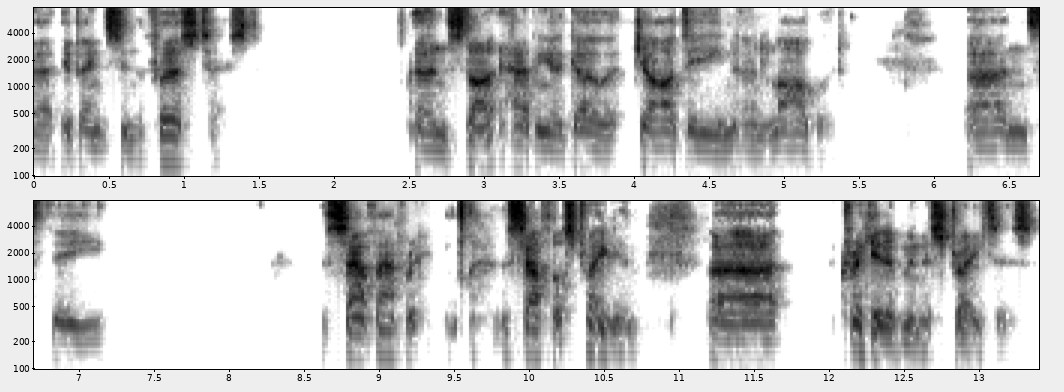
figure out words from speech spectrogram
uh, events in the first test and started having a go at Jardine and Larwood. And the, the South African, South Australian uh, cricket administrators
